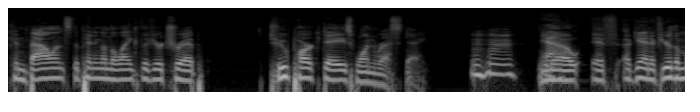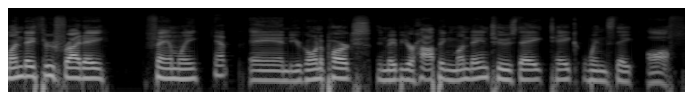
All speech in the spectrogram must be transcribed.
can balance, depending on the length of your trip, two park days, one rest day. Mm-hmm. You know, if again, if you're the Monday through Friday family, Yep. And you're going to parks and maybe you're hopping Monday and Tuesday, take Wednesday off.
